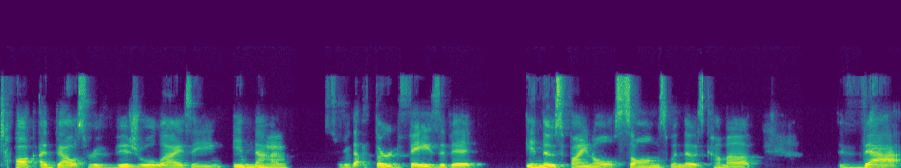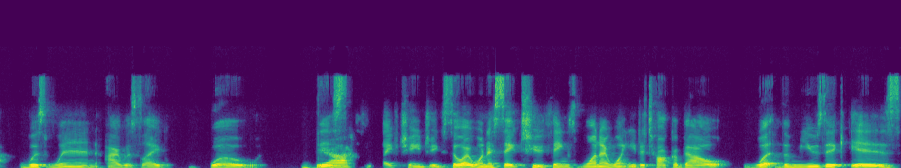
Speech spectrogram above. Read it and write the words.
talk about sort of visualizing in mm-hmm. that sort of that third phase of it in those final songs when those come up, that was when I was like, whoa, this yeah. life changing. So I want to say two things. One, I want you to talk about what the music is.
